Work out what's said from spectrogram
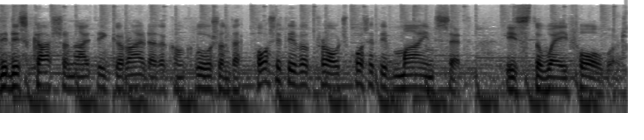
the discussion, I think, arrived at a conclusion that positive approach, positive mindset is the way forward.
